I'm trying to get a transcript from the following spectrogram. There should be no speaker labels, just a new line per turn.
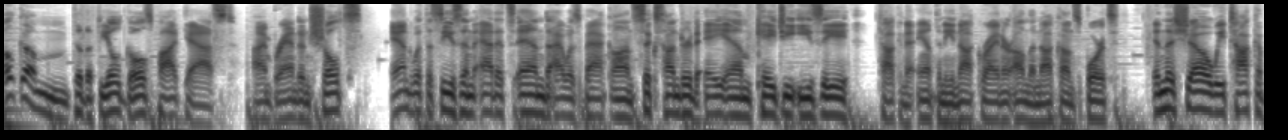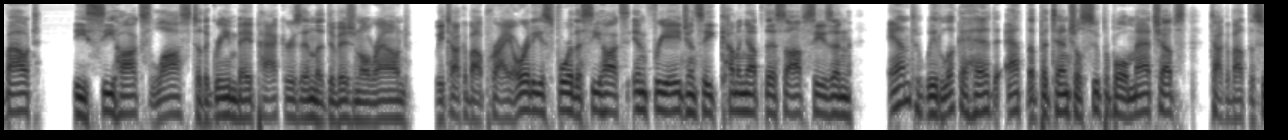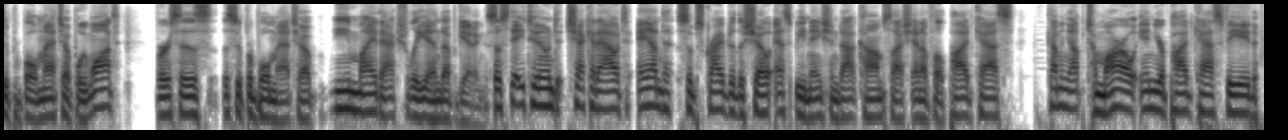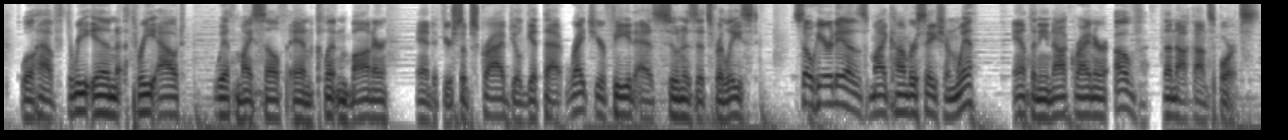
Welcome to the Field Gulls Podcast. I'm Brandan Schulze, and with the season at its end, I was back on 600 AM KGEZ talking to Anthony Nachreiner on the Knock on Sports. In this show, we talk about the Seahawks loss to the Green Bay Packers in the divisional round. We talk about priorities for the Seahawks in free agency coming up this offseason. And we look ahead at the potential Super Bowl matchups, talk about the Super Bowl matchup we want versus the Super Bowl matchup we might actually end up getting. So stay tuned, check it out, and subscribe to the show, sbnation.com slash NFL podcasts. Coming up tomorrow in your podcast feed, we'll have three in, three out with myself and Clinton Bonner. And if you're subscribed, you'll get that right to your feed as soon as it's released. So here it is, my conversation with Anthony Nachreiner of the Knock on Sports.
